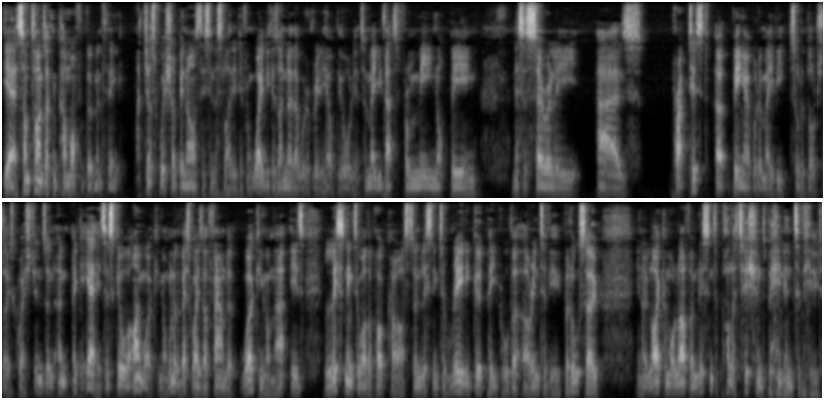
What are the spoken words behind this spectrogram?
yeah, sometimes I can come off of them and think, I just wish I'd been asked this in a slightly different way because I know that would have really helped the audience. And maybe that's from me not being necessarily as practiced at being able to maybe sort of dodge those questions. And, and yeah, it's a skill that I'm working on. One of the best ways I've found at working on that is listening to other podcasts and listening to really good people that are interviewed, but also you know, like them or love them, listen to politicians being interviewed.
